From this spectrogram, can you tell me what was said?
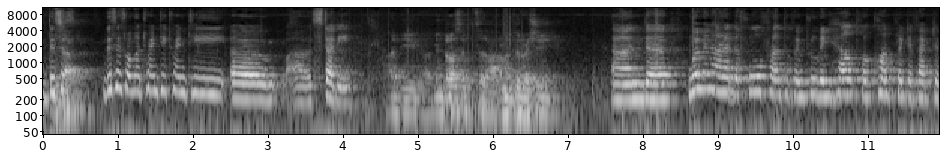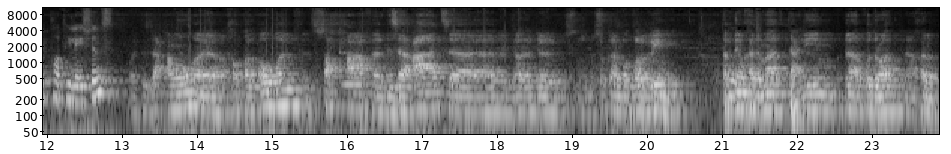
This is نساء. this is from a 2020 um, uh, study, هذه من دراسة عام 2020 and uh, women are at the forefront of improving health for conflict-affected populations. ويتزعموا آه، الخط الأول في الصحة في النزاعات آه، سكان المتضررين تقديم خدمات تعليم بناء القدرات إلى آخره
